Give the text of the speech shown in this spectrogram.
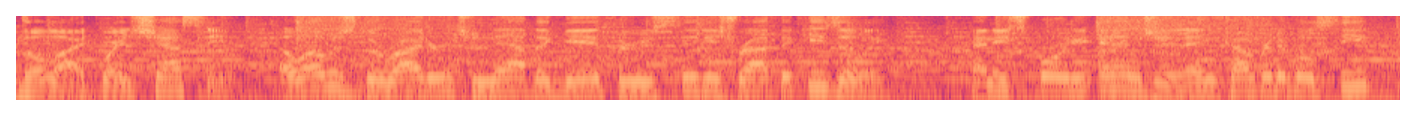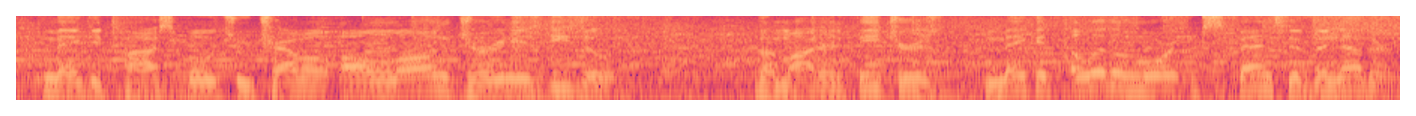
The lightweight chassis allows the rider to navigate through city traffic easily, and its sporty engine and comfortable seat make it possible to travel on long journeys easily. The modern features make it a little more expensive than others,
